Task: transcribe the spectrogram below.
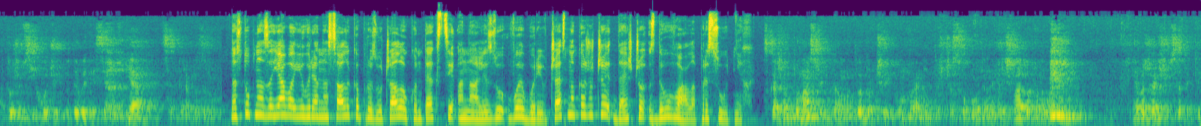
а дуже всі хочуть подивитися, як це треба зробити. Наступна заява Ігоря Насалика прозвучала у контексті аналізу виборів. Чесно кажучи, дещо здивувала присутніх. Скажімо, по наслідкам виборчої кампанії, то що свобода не прийшла до парламенту, я вважаю, що все-таки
